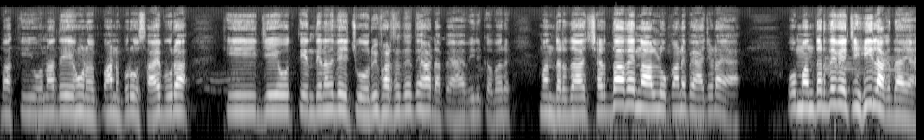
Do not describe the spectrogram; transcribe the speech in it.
ਬਾਕੀ ਉਹਨਾਂ ਦੇ ਹੁਣ ਸਾਨੂੰ ਭਰੋਸਾ ਹੈ ਪੂਰਾ ਕਿ ਜੇ ਉਹ ਤਿੰਨ ਦਿਨਾਂ ਦੇ ਵਿੱਚ ਚੋਰ ਵੀ ਫੜ ਸਕਦੇ ਤੇ ਸਾਡਾ ਪੈਸਾ ਵੀ ਰਿਕਵਰ ਮੰਦਰ ਦਾ ਸ਼ਰਧਾ ਦੇ ਨਾਲ ਲੋਕਾਂ ਨੇ ਪੈਸਾ ਚੜਾਇਆ ਉਹ ਮੰਦਰ ਦੇ ਵਿੱਚ ਹੀ ਲੱਗਦਾ ਆ।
